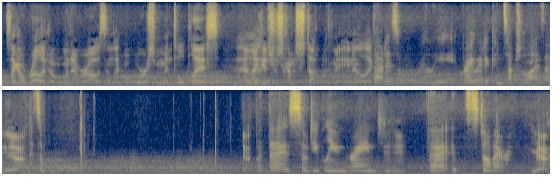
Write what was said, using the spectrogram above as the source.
It's like a relic of whenever I was in like a worse mental place and like it's just kind of stuck with me, you know, like That is a really great way to conceptualize it. Yeah. It's a Yeah. but that is so deeply ingrained Mhm. that it's still there. yeah.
